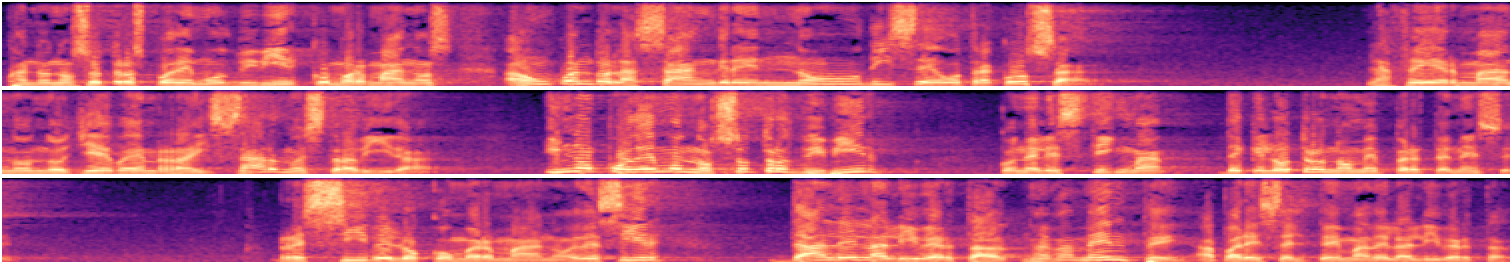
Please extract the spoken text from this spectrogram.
Cuando nosotros podemos vivir como hermanos, aun cuando la sangre no dice otra cosa. La fe, hermano, nos lleva a enraizar nuestra vida. Y no podemos nosotros vivir con el estigma de que el otro no me pertenece recíbelo como hermano, es decir, dale la libertad. Nuevamente aparece el tema de la libertad.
